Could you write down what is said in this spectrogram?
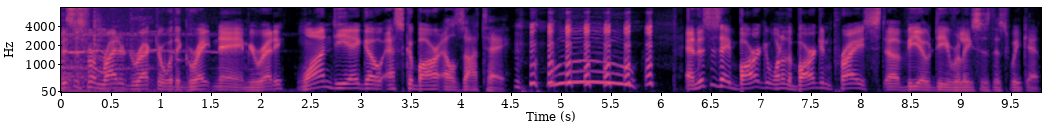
This is from writer director with a great name. You ready? Juan Diego Escobar Alzate. And this is a bargain, one of the bargain priced uh, VOD releases this weekend.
